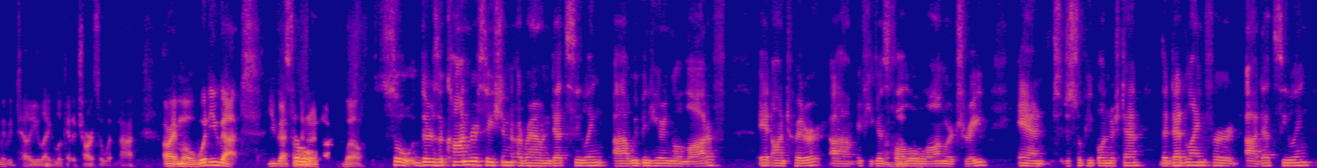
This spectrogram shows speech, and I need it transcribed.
maybe tell you, like, look at the charts or whatnot. All right, Mo, what do you got? You got something so, as well. So there's a conversation around debt ceiling. Uh, we've been hearing a lot of it on Twitter. Um, if you guys uh-huh. follow along or trade, and just so people understand, the deadline for uh, debt ceiling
